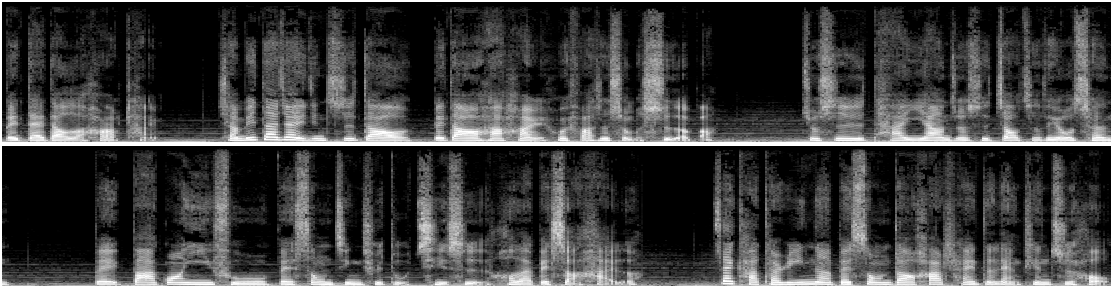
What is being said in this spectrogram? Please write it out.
被带到了 Hard Time。想必大家已经知道被带到 Hard Time 会发生什么事了吧？就是他一样，就是照着流程。被扒光衣服，被送进去毒气室，后来被杀害了。在卡塔琳娜被送到 Hard Time 的两天之后，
